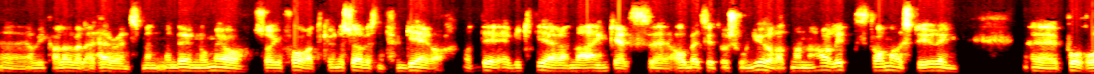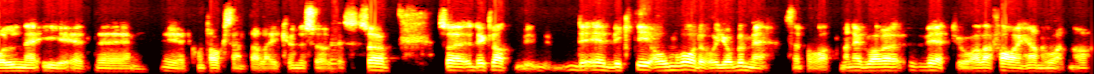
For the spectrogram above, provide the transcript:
eh ja, Vi kaller det vel adherence, men, men, det er noe med å sørge for at kundeservicen fungerer. og at Det er viktigere enn hver enkelts eh, arbeidssituasjon gjør at man har litt strammere styring Eh, på rollene i et, eh, i et, kontaktsenter eller i kundeservice. Så, så, det er klart det er et viktig område å jobbe med separat. Men jeg bare vet jo av erfaring her nå at når,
